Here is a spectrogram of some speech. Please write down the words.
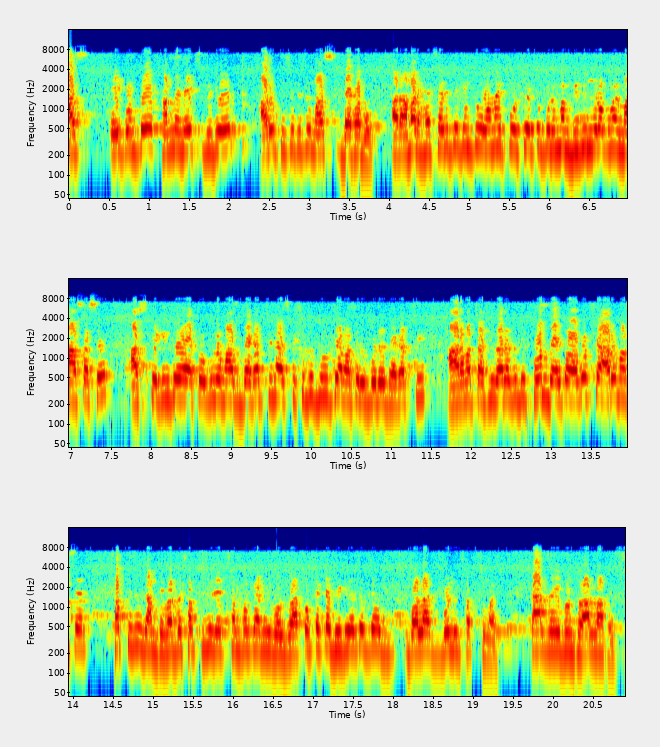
আজ এই পর্যন্ত। সামনে নেক্সট ভিডিওর আরও কিছু কিছু মাছ দেখাবো। আর আমার হ্যাচারিতে কিন্তু অনেক পর্যাপ্ত পরিমাণ বিভিন্ন রকমের মাছ আছে। আজকে কিন্তু এতগুলো মাছ দেখাচ্ছি না। আজকে শুধু দুটা মাছের উপরে দেখাচ্ছি। আর আমার চাষি যদি ফোন দেয়, তো অবশ্যই আরও মাছের সবকিছু জানতে পারবে, সবকিছু রেট সম্পর্কে আমি বলব। আর প্রত্যেকটা ভিডিওতে বলা বলি সবসময়। কাজ এই বন্ধু, আল্লাহ হাফেজ।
